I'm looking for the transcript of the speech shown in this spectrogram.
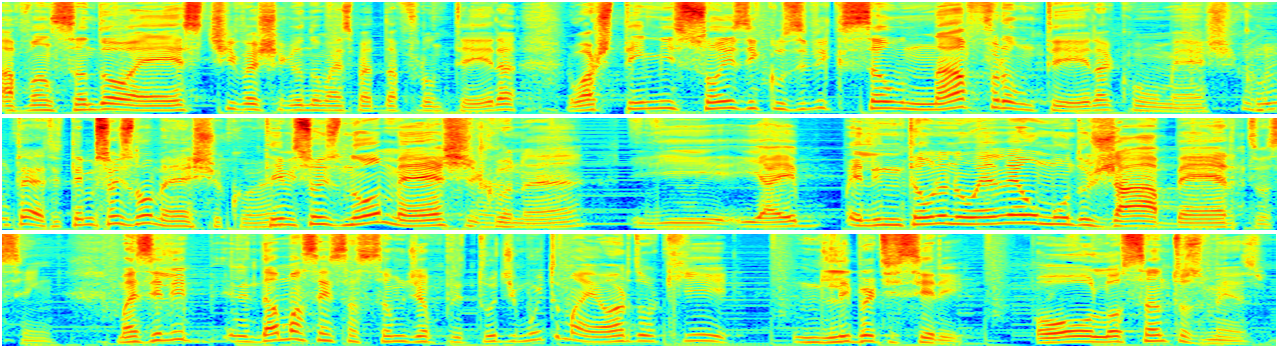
avançando a oeste, vai chegando mais perto da fronteira. Eu acho que tem missões, inclusive, que são na fronteira com o México. Hum, é, tem missões no México, né? Tem missões no México, né? E, e aí, ele então não ele é um mundo já aberto, assim. Mas ele, ele dá uma sensação de amplitude muito maior do que Liberty City. Ou Los Santos mesmo.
